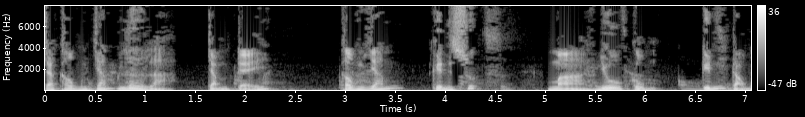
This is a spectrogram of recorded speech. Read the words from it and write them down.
sẽ không dám lơ là, Chậm trễ, Không dám kinh xuất Mà vô cùng kính trọng.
